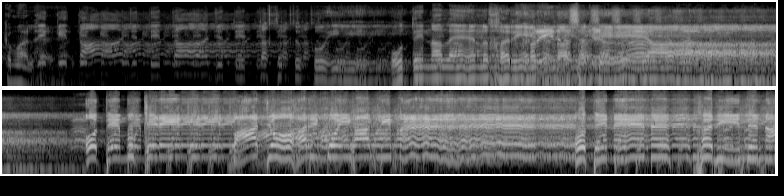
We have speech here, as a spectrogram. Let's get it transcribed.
کمال ہے۔ کہ تاج تے تاج تے تخت کوئی او تے نہ لین خرید نہ سکیا۔ او تے مکھڑے باجو ہر کوئی حاکم ہے او تے خرید نہ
